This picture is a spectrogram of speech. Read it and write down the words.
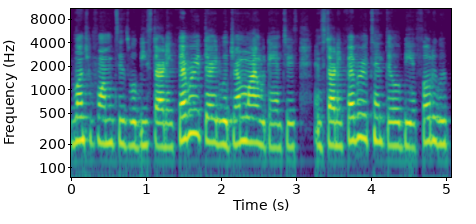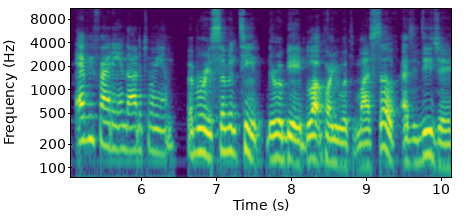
lunch performances will be starting February 3rd with Drumline with dancers, and starting February 10th there will be a photo booth every Friday in the auditorium. February 17th, there will be a block party with myself as a DJ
